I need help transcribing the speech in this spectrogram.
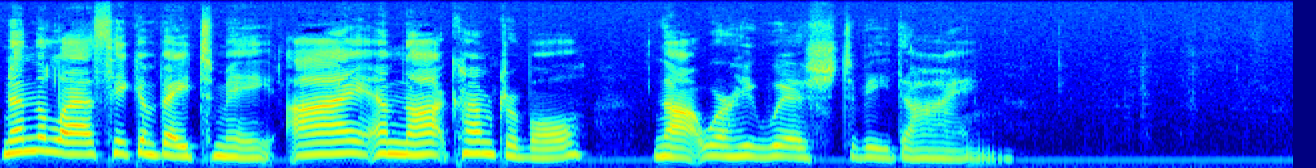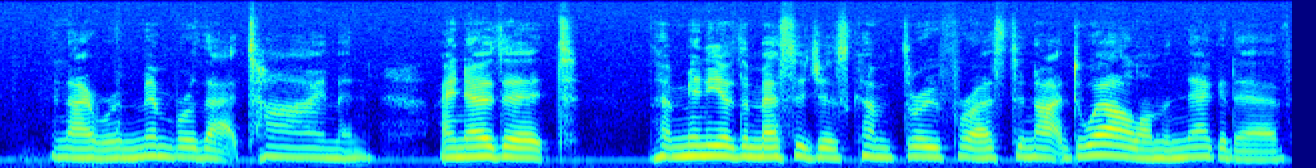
Nonetheless, he conveyed to me, I am not comfortable, not where he wished to be dying. And I remember that time, and I know that many of the messages come through for us to not dwell on the negative.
